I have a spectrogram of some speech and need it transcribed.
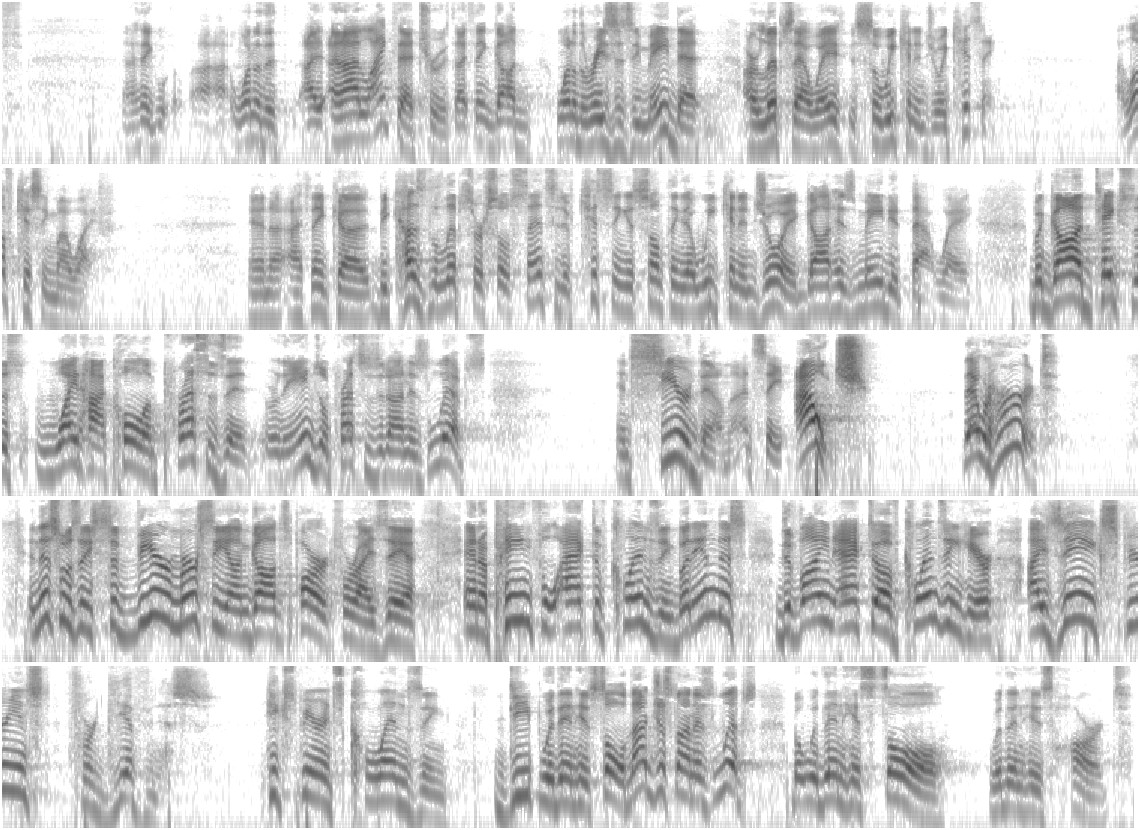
And I think uh, one of the, I, and I like that truth. I think God, one of the reasons He made that, our lips that way, is so we can enjoy kissing. I love kissing my wife. And I think uh, because the lips are so sensitive, kissing is something that we can enjoy. God has made it that way. But God takes this white hot coal and presses it, or the angel presses it on his lips and seared them. I'd say, ouch! That would hurt. And this was a severe mercy on God's part for Isaiah and a painful act of cleansing. But in this divine act of cleansing here, Isaiah experienced forgiveness. He experienced cleansing deep within his soul, not just on his lips, but within his soul, within his heart.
